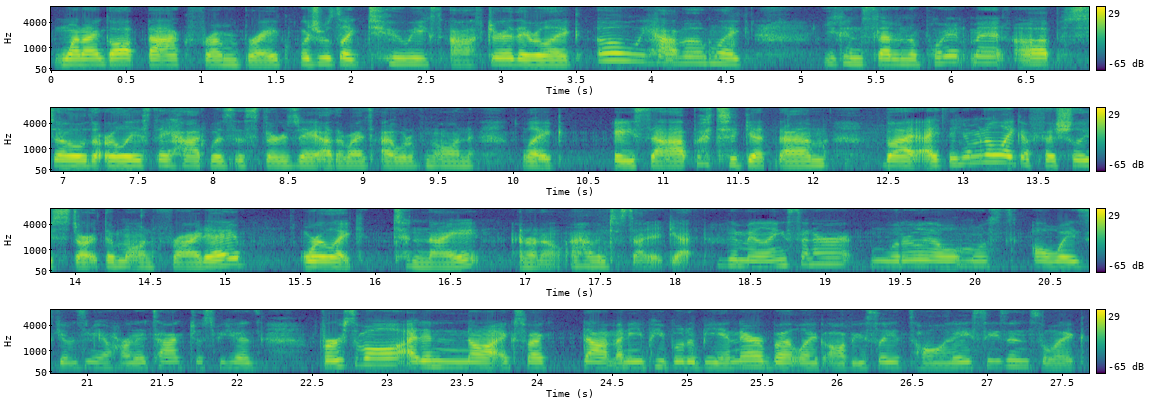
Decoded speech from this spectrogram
when i got back from break which was like two weeks after they were like oh we have them like you can set an appointment up. So the earliest they had was this thursday otherwise i would have gone like asap to get them. But i think i'm gonna like officially start them on friday or like tonight I don't know. I haven't decided yet. The mailing center literally almost always gives me a heart attack just because, first of all, I did not expect that many people to be in there, but like obviously it's holiday season, so like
